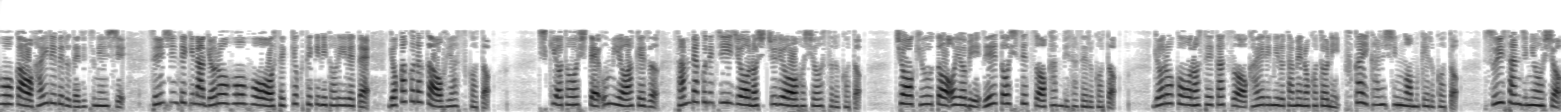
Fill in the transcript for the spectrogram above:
報化をハイレベルで実現し、先進的な漁労方法を積極的に取り入れて、漁獲高を増やすこと、四季を通して海を開けず、300日以上の出漁を保障すること、超給湯及び冷凍施設を完備させること、漁労港の生活を顧みるためのことに深い関心を向けること、水産事業所、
